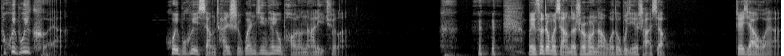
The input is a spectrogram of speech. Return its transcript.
他会不会渴呀？会不会想铲屎官今天又跑到哪里去了？每次这么想的时候呢，我都不禁傻笑。这家伙呀，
